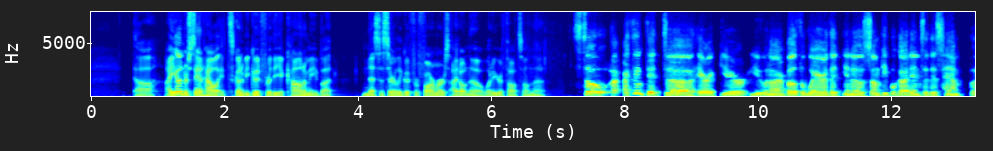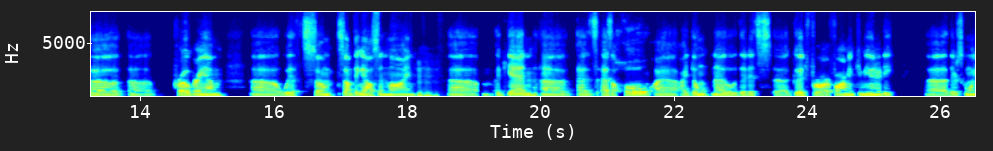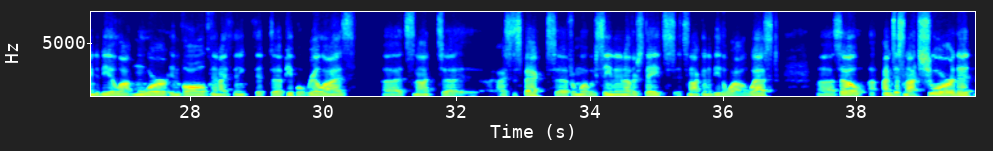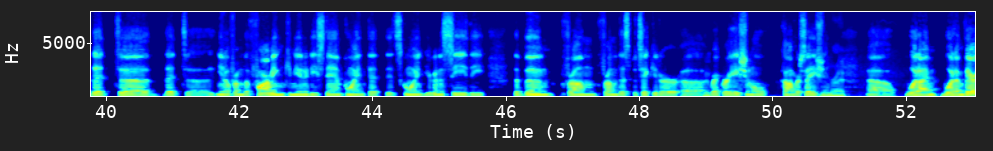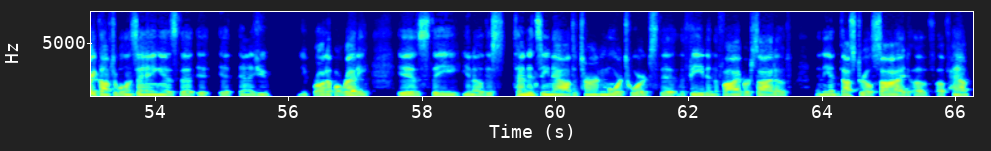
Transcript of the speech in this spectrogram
uh, I understand how it's going to be good for the economy, but necessarily good for farmers, I don't know. What are your thoughts on that? So I think that uh, Eric, you you and I are both aware that you know some people got into this hemp uh, uh, program uh, with some something else in mind. Mm-hmm. Um, again, uh, as as a whole, I, I, don't know that it's uh, good for our farming community. there's going to be a lot more involved than I think that people realize. Uh, it's not. Uh, I suspect uh, from what we've seen in other states, it's not going to be the Wild West. Uh, so I'm just not sure that that uh, that uh, you know from the farming community standpoint that it's going you're going to see the the boom from from this particular mm-hmm. recreational conversation. Right. what I'm what I'm very comfortable in saying is that it it and as you you brought up already is the you know this tendency now to turn more towards the the feed and the fiber side of and the industrial side of of hemp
